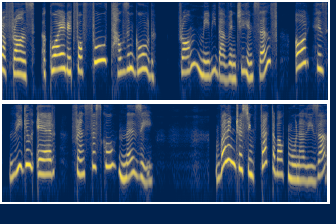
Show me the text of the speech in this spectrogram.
of France acquired it for 4,000 gold from maybe Da Vinci himself or his legal heir Francesco Melzi. One interesting fact about Mona Lisa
